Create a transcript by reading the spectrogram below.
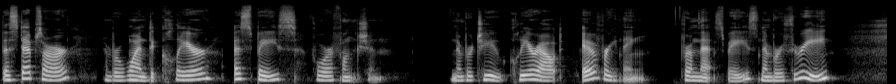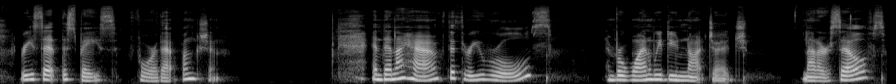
The steps are number one, declare a space for a function. Number two, clear out everything from that space. Number three, reset the space for that function. And then I have the three rules. Number one, we do not judge, not ourselves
